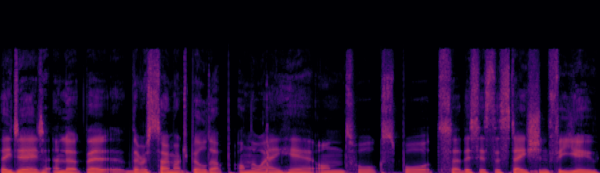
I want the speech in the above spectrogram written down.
They did. And look, there, there is so much build up on the way here on Talk Sport. So this is the station for you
